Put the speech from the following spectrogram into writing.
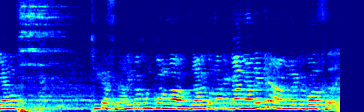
কেন থাকে? ঠিক আছে, আমি তখন বললাম যে, আমি তো ওনাকে গান আনি না আমি ওনাকে বাসাই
